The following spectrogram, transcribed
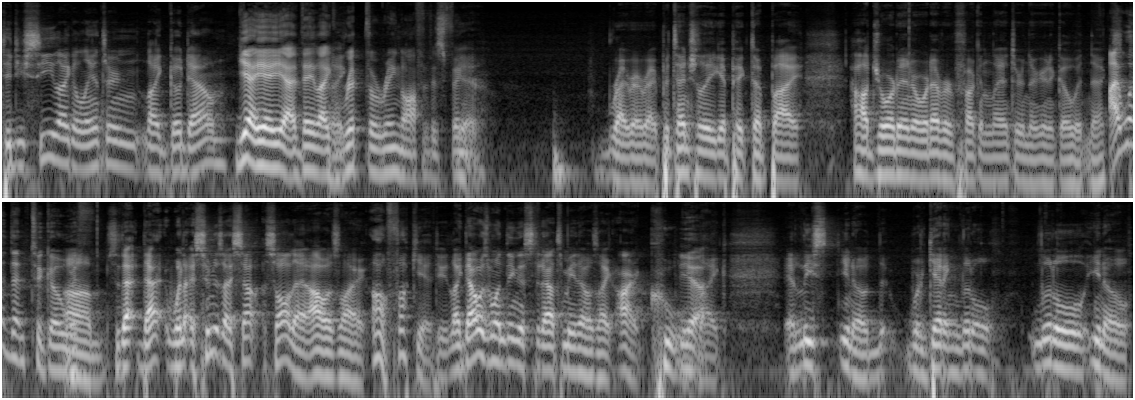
did you see like a lantern like go down? Yeah, yeah, yeah. They like, like rip the ring off of his finger. Right, right, right. Potentially get picked up by Hal Jordan or whatever fucking lantern they're gonna go with next. I want them to go with. Um, so that that when as soon as I saw, saw that, I was like, oh fuck yeah, dude! Like that was one thing that stood out to me. That was like, all right, cool. Yeah. Like at least you know th- we're getting little little you know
